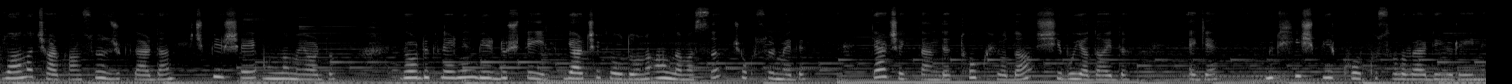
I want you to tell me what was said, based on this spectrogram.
Kulağına çarpan sözcüklerden hiçbir şey anlamıyordu. Gördüklerinin bir düş değil, gerçek olduğunu anlaması çok sürmedi. Gerçekten de Tokyo'da Shibuya'daydı. Ege, müthiş bir korku salıverdi yüreğini.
